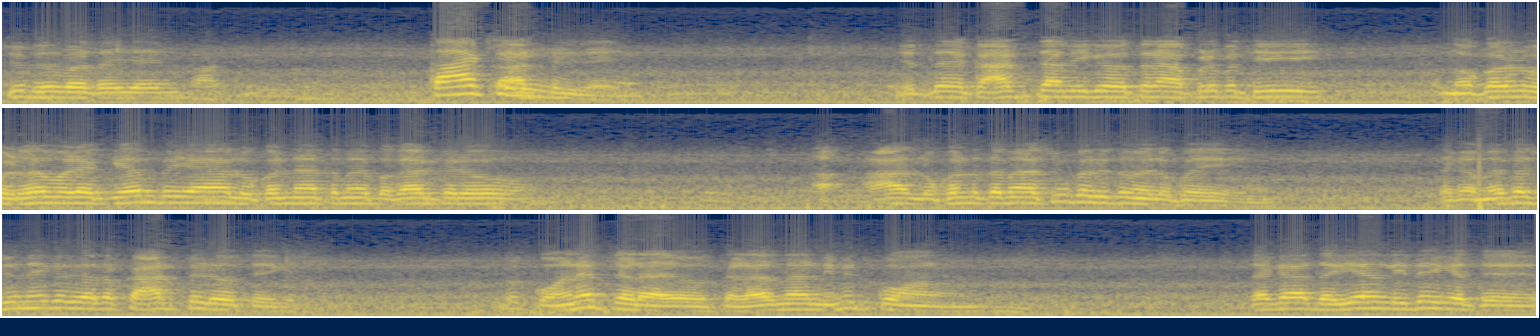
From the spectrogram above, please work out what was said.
શું ફેરફાર થઈ જાય? કાટ ચડી થઈ જાય. એટલે કાટ ચામી ગયો ત્યારે આપણે પછી નોકરોને વઢવા મળ્યા કેમ ભાઈ? આ લોખંડ તમે બગાડ કર્યો. આ- લોખંડ તમે, આ શું કર્યું તમે લોકોએ? અમે કશું નહીં કર્યું, આ તો કાટ ચડ્યો છે. કોને ચડાયો? ચડાવનાર નિમિત્ત કોણ? કે આ દરિયાને લીધે કે છે.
